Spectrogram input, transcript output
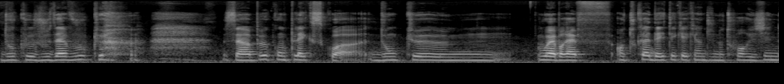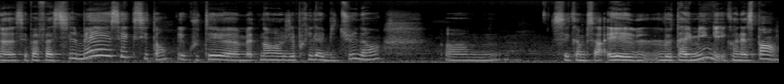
Donc, euh, je vous avoue que c'est un peu complexe, quoi. Donc, ouais, bref. En tout cas, dater quelqu'un d'une autre origine, euh, c'est pas facile, mais c'est excitant. Écoutez, euh, maintenant, j'ai pris l'habitude. hein. Euh, c'est comme ça. Et le timing, ils connaissent pas. hein.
